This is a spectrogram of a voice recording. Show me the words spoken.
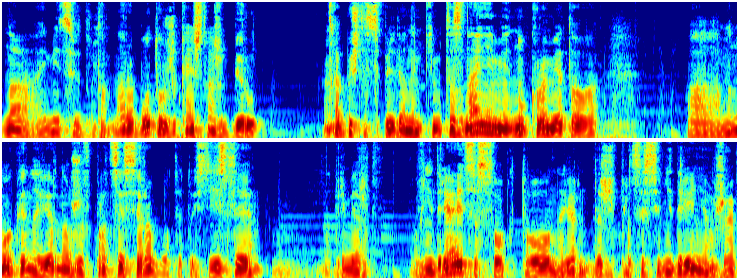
на, имеется в виду, там, на работу уже, конечно же, берут обычно с определенными какими-то знаниями. Ну, кроме этого, а, многое, наверное, уже в процессе работы. То есть, если, например, внедряется сок, то, наверное, даже в процессе внедрения уже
